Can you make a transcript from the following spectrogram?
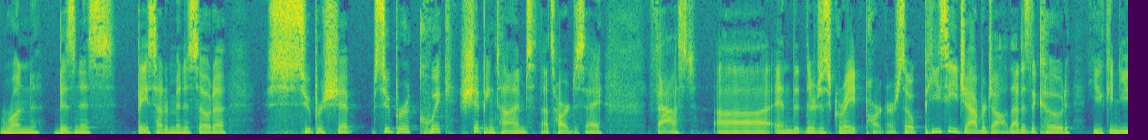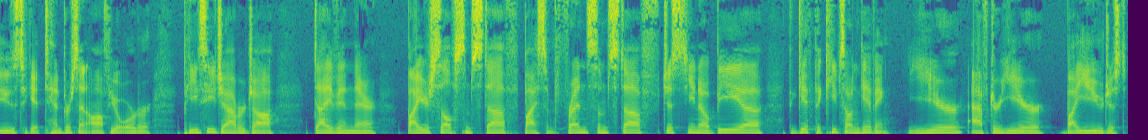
run business based out of Minnesota. Super ship, super quick shipping times. That's hard to say fast. Uh, and they're just great partners. So PC Jabberjaw, that is the code you can use to get 10% off your order. PC Jabberjaw, dive in there, buy yourself some stuff, buy some friends some stuff. Just, you know, be uh, the gift that keeps on giving year after year by you just,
